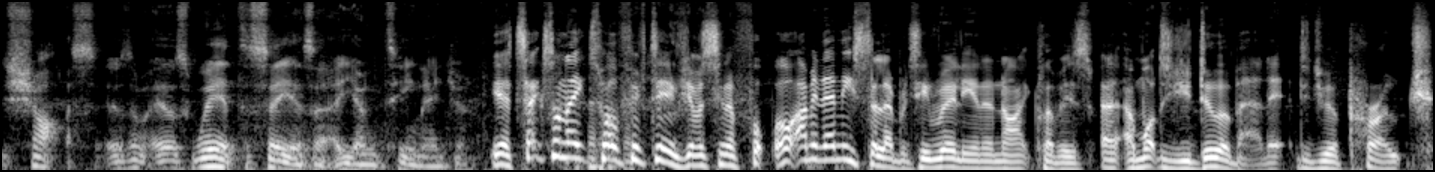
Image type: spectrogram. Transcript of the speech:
shots. It was it was weird to see as a, a young teenager. Yeah, text on 8, 12, 15 if you've ever seen a football. I mean, any celebrity really in a nightclub is. Uh, and what did you do about it? Did you approach?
